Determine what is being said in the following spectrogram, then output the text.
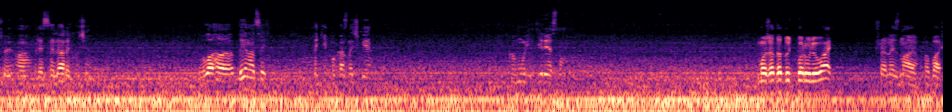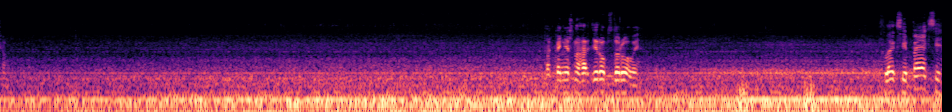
Що, а, бля, соляри хоче. Влага 11, такі показнички. Кому інтересно. Може дадуть порулювати, ще не знаю, побачимо. Так, звісно, гардероб здоровий. Флексі Пексі,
